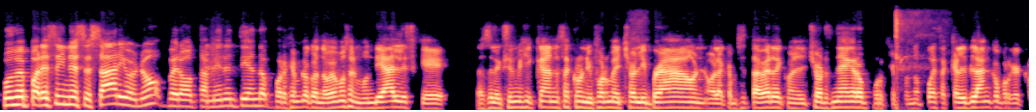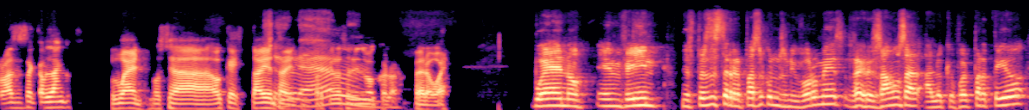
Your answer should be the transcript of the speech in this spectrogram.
pues me parece innecesario, ¿no? Pero también entiendo, por ejemplo, cuando vemos en mundiales que la selección mexicana saca un uniforme de Charlie Brown o la camiseta verde con el shorts negro porque pues no puede sacar el blanco porque Croacia saca blanco. Pues bueno, o sea, ok, está bien, está bien, porque no es el mismo color, pero bueno. Bueno, en fin, después de este repaso con los uniformes, regresamos a, lo que fue el partido.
